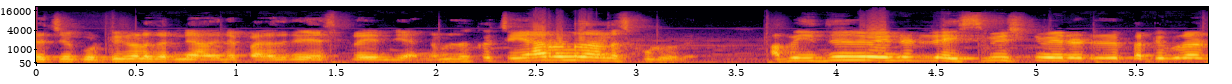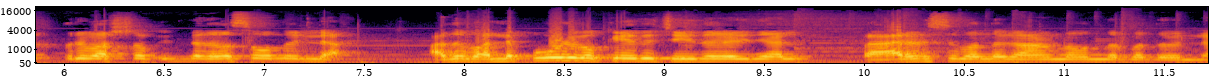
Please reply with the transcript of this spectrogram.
വെച്ച് കുട്ടികൾ തന്നെ അതിനെ പലതിനും എക്സ്പ്ലെയിൻ ചെയ്യാൻ നമ്മളിതൊക്കെ ചെയ്യാറുള്ളതാണ് സ്കൂളുകൾ അപ്പൊ ഇതിന് വേണ്ടിയിട്ട് ഒരു എക്സിബിഷന് വേണ്ടിയിട്ട് ഒരു പർട്ടിക്കുലർ ഒരു വർഷം ഇതിന്റെ ദിവസമൊന്നും ഇല്ല. അത് വല്ലപ്പോഴും ഒക്കെ ഇത് ചെയ്തു കഴിഞ്ഞാൽ പാരൻസ് വന്ന് കാണണമെന്ന് നിർബന്ധമില്ല.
